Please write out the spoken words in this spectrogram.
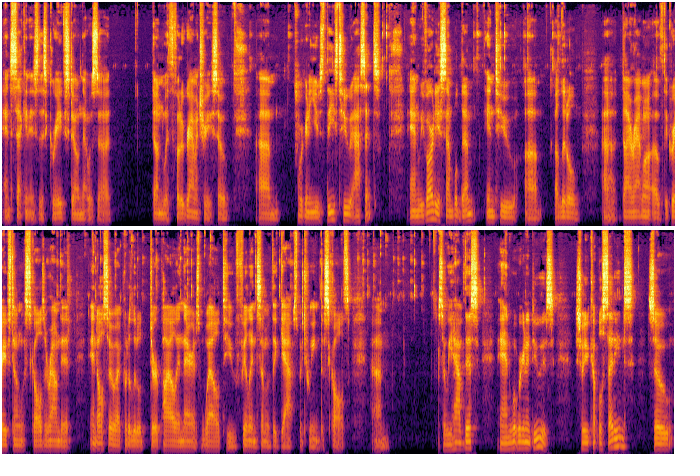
and second is this gravestone that was uh, done with photogrammetry. So um, we're going to use these two assets, and we've already assembled them into um, a little uh, diorama of the gravestone with skulls around it and also I put a little dirt pile in there as well to fill in some of the gaps between the skulls. Um, so we have this, and what we're going to do is show you a couple settings. So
